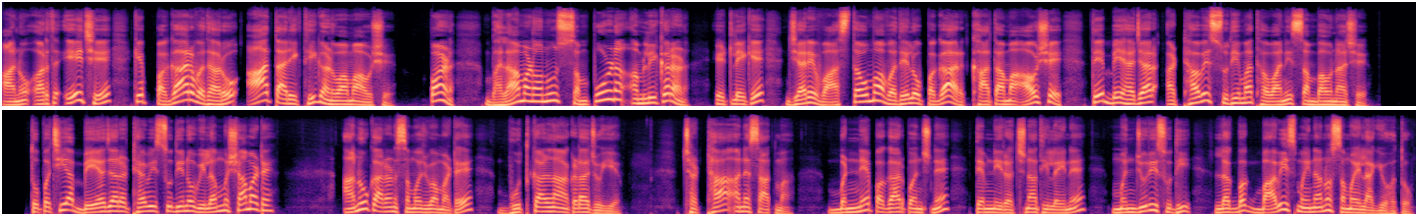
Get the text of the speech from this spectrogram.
આનો અર્થ એ છે કે પગાર વધારો આ તારીખથી ગણવામાં આવશે. પણ ભલામણોનું સંપૂર્ણ અમલીકરણ એટલે કે જ્યારે વાસ્તવમાં વધેલો પગાર ખાતામાં આવશે, તે બે સુધીમાં થવાની સંભાવના છે. તો પછી આ બે હજાર અઠ્યાવીસ સુધીનો વિલંબ શા માટે? આનું કારણ સમજવા માટે ભૂતકાળના આંકડા જોઈએ. છઠ્ઠા અને સાતમા, બંને પગાર પંચને તેમની રચનાથી લઈને મંજૂરી સુધી લગભગ બાવીસ મહિનાનો સમય લાગ્યો હતો.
